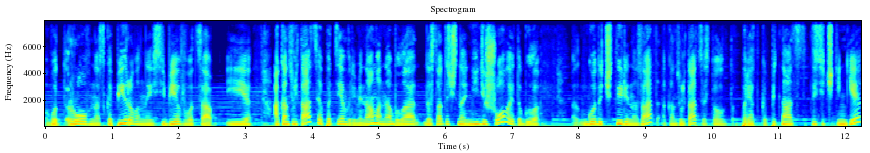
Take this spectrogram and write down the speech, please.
вот ровно скопированные себе в WhatsApp. И, а консультация по тем временам, она была достаточно недешевая, это было э, года 4 назад, а консультация стоила там, порядка 15 тысяч тенге.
